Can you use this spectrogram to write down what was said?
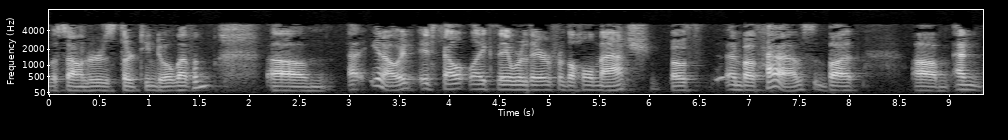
the Sounders 13 to 11. Um, uh, you know, it, it felt like they were there for the whole match, both and both halves, but um, and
